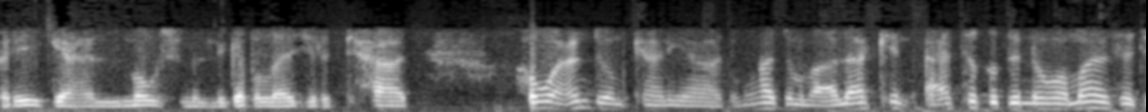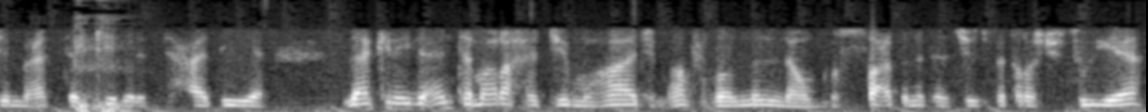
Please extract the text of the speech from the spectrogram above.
فريقه الموسم اللي قبل لا يجي الاتحاد. هو عنده إمكانيات مهاجم رائع لكن أعتقد إنه هو ما انسجم مع التركيبة الاتحادية. لكن إذا أنت ما راح تجيب مهاجم أفضل منه ومن الصعب انك تجيب فترة شتوية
